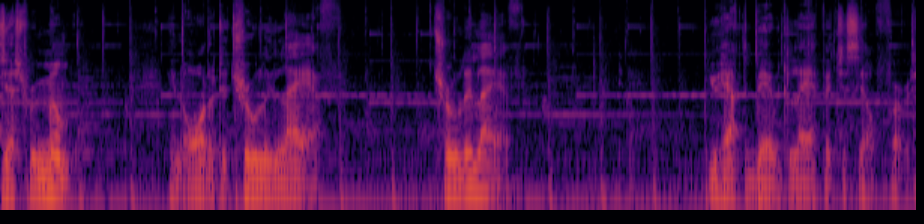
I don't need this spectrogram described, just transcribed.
Just remember, in order to truly laugh, truly laugh, you have to be able to laugh at yourself first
